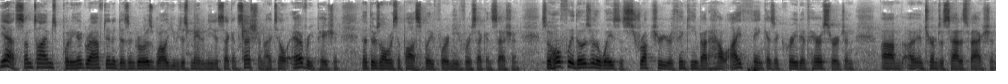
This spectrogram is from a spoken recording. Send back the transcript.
yes, sometimes putting a graft in, it doesn't grow as well. You just may need a second session. I tell every patient that there's always a possibility for a need for a second session. So hopefully those are the ways to structure your thinking about how I think as a creative hair surgeon um, uh, in terms of satisfaction.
